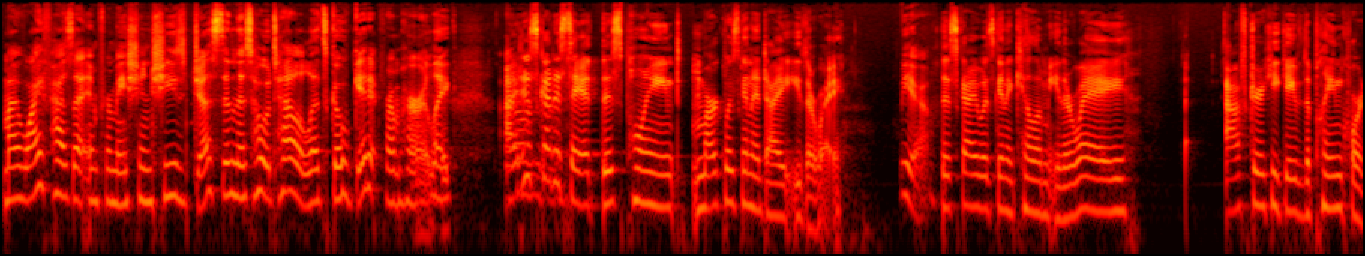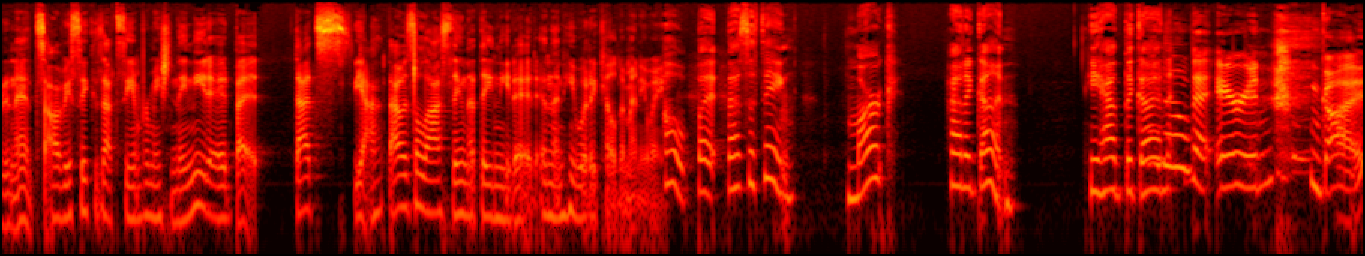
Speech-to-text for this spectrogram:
my wife has that information. She's just in this hotel. Let's go get it from her. Like, I just got to um, say, at this point, Mark was going to die either way. yeah, this guy was going to kill him either way after he gave the plane coordinates obviously because that's the information they needed but that's yeah that was the last thing that they needed and then he would have killed him anyway Oh, but that's the thing. Mark had a gun. He had the gun that Erin got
